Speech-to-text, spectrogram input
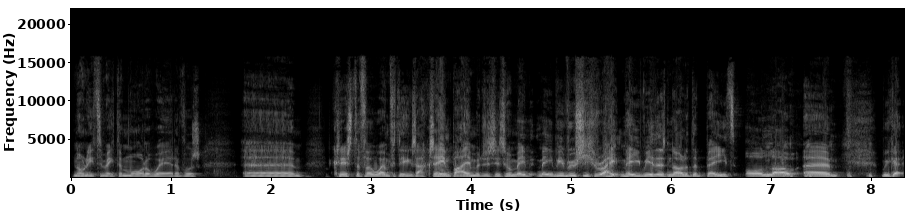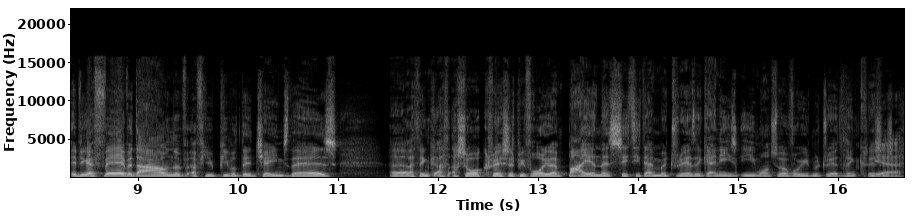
No need to make them more aware of us. Um, Christopher went for the exact same Bayern Madrid City. So maybe maybe Rushi's right. Maybe there's not a debate. Although um, we get if you get further down, a few people did change theirs. Uh, I think I, I, saw Chris's before he went Bayern, then City, then Madrid. Again, he's, he wants to avoid Madrid. I think Chris yeah. is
